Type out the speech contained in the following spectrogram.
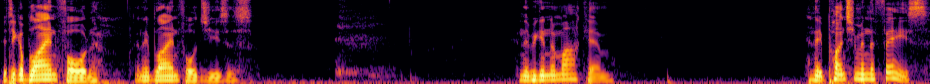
they take a blindfold and they blindfold Jesus. And they begin to mock him. And they punch him in the face.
